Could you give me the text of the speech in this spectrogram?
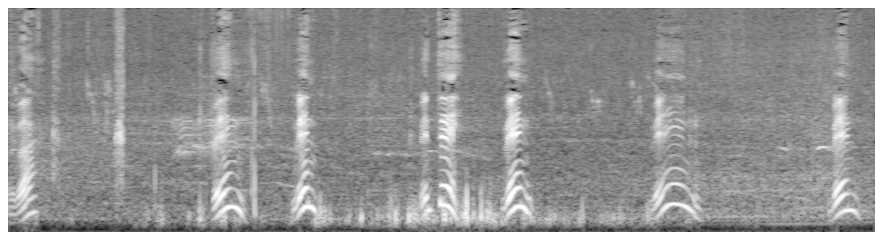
¿Verdad? Ven, ven, vente, ven, ven, ven.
